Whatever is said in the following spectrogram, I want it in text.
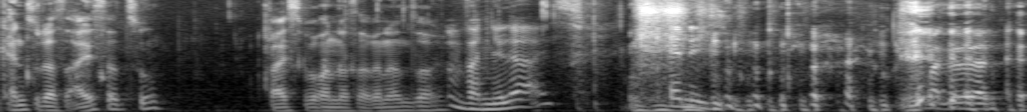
Kennst du das Eis dazu? Weißt du, woran das erinnern soll? Vanilleeis? Kenn ich. Mal gehört.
